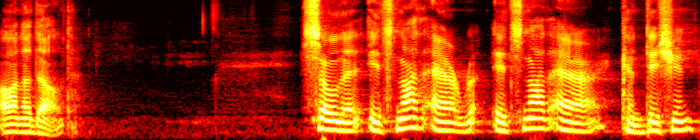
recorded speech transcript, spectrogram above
or an adult. So that it's not our, it's not our condition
